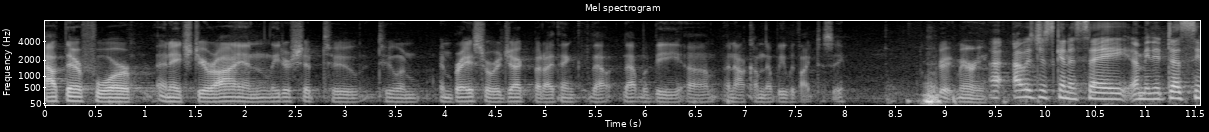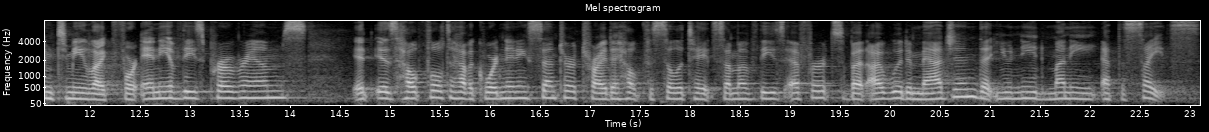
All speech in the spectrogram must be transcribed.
out there for NHGRI and leadership to, to em embrace or reject, but I think that, that would be um, an outcome that we would like to see. Great, Mary. I, I was just going to say, I mean, it does seem to me like for any of these programs, it is helpful to have a coordinating center try to help facilitate some of these efforts, but I would imagine that you need money at the sites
